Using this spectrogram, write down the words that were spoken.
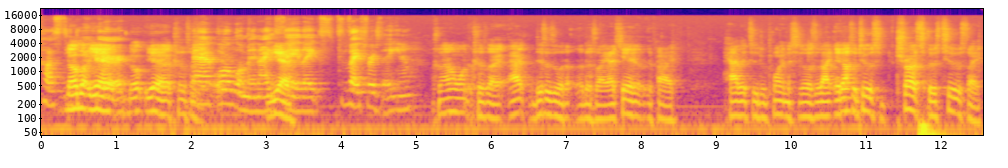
costing no but yeah no yeah cause, man or woman I yeah. say like vice versa, you know. Cause I don't want, cause like I, this is what it's like. I can't if I have it to the point. So it's like it also too is trust, cause too it's like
